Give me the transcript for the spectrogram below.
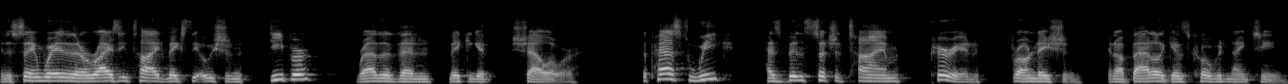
in the same way that a rising tide makes the ocean deeper rather than making it shallower. The past week has been such a time period for our nation in our battle against COVID 19.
